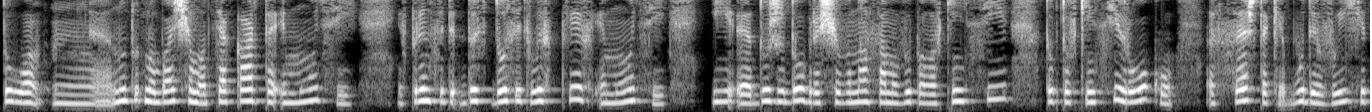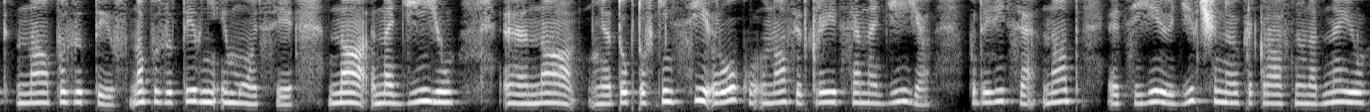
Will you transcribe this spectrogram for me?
то ну, тут ми бачимо ця карта емоцій, і, в принципі, дос- досить легких емоцій. І е, дуже добре, що вона саме випала в кінці, тобто в кінці року е, все ж таки буде вихід на позитив, на позитивні емоції, на надію. е, На, тобто в кінці року у нас відкриється надія. Подивіться, над е, цією дівчиною прекрасною, над нею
